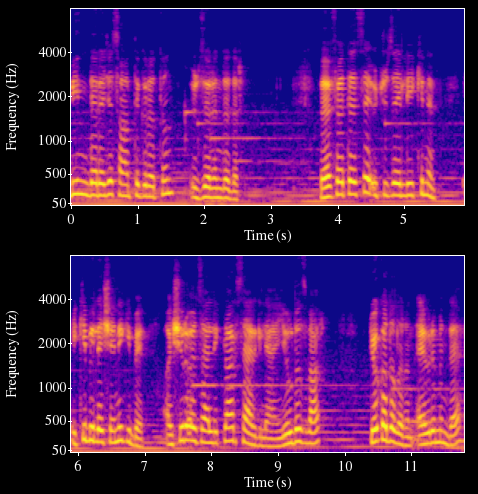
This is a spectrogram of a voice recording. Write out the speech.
bin derece santigratın üzerindedir. VFTS 352'nin iki bileşeni gibi aşırı özellikler sergileyen yıldızlar, gök adaların evriminde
